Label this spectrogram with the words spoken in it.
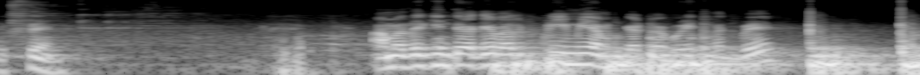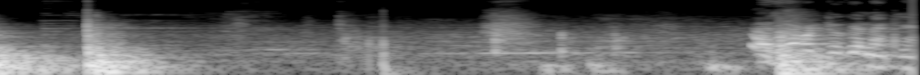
দেখছেন? আমাদের কিন্তু একেবারে প্রিমিয়াম ক্যাটাগরি থাকবে। আমার ঢুকে নাকি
